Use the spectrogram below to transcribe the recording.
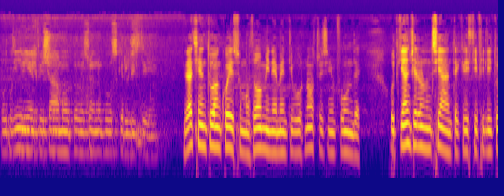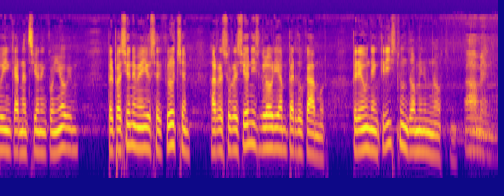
Udini e ficiamo per sonibus Christi. Grazie a Tu anque Domine, mentibus nostris infunde, ut che angelo nunziante, Christi fili Tui incarnazione coniovim, per passione meius et crucem, a resurrectionis gloriam perducamur, per eundem Christum Dominum nostrum. Amen.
